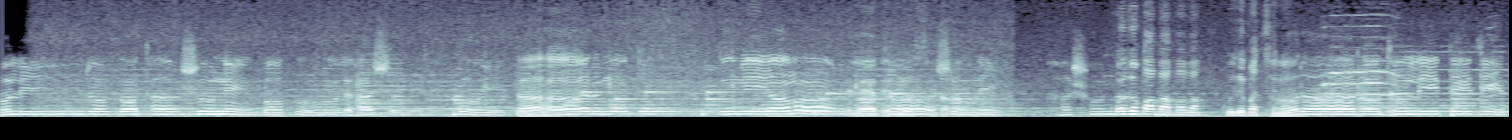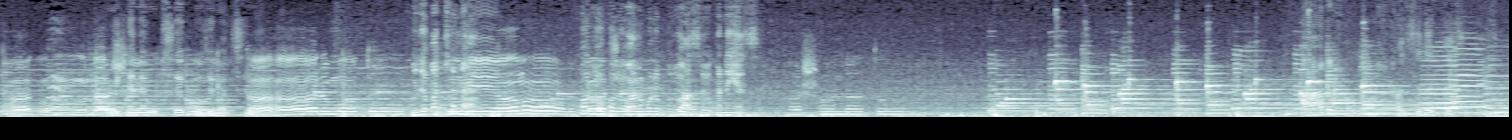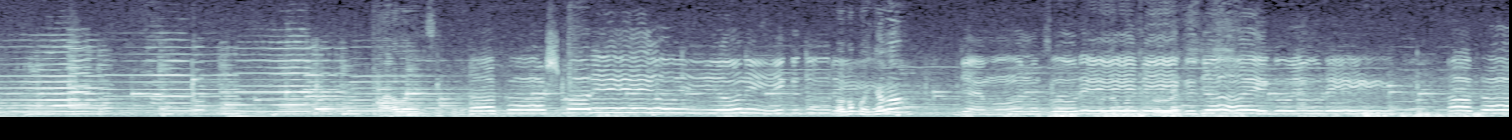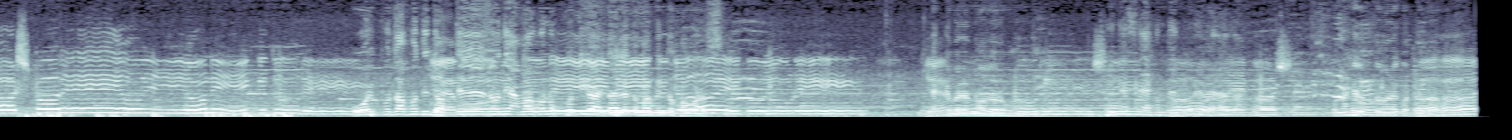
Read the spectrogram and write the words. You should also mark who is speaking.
Speaker 1: বলির কথা শুনে বকুল হাসে কই তাহার মতো তুমি আমার কথা শুনে হাসো না
Speaker 2: খোঁজো পাবা পাবা খুঁজে পাচ্ছে না।
Speaker 1: ধুলিতে যে ফাগুন
Speaker 2: ওইখানে উঠছে খুঁজে পাচ্ছে না।
Speaker 1: তাহার মতো
Speaker 2: খুঁজে পাচ্ছ না?
Speaker 1: তুমি আমার
Speaker 2: খোঁজো খোঁজো ভালো করে খোঁজো আছে ওখানেই আছে।
Speaker 1: হাসো তো।
Speaker 2: আরে খাইছে রে খাইছে। পাগল হয়ে গেছে পুরো
Speaker 1: আকাশ পারে ওই অনেক দূরে
Speaker 2: বাবা কই গেল
Speaker 1: যেমন করে মেঘ যায় গয়ুড়ে আকাশ পারে ওই অনেক দূরে
Speaker 2: ওই প্রজাপতি ধরতে যদি আমার কোনো ক্ষতি হয় তাহলে তোমার কিন্তু খবর আছে একেবারে নজর ঠিক আছে, এখন বেড়া। কোনো হেল্প তোমার করতে পারব না।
